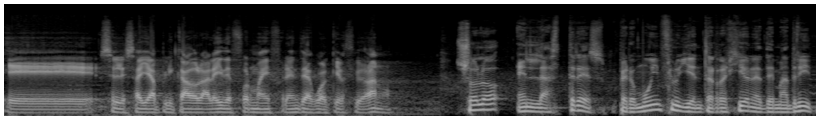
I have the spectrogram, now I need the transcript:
eh, se les haya aplicado la ley de forma diferente a cualquier ciudadano. Solo en las tres, pero muy influyentes regiones de Madrid,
